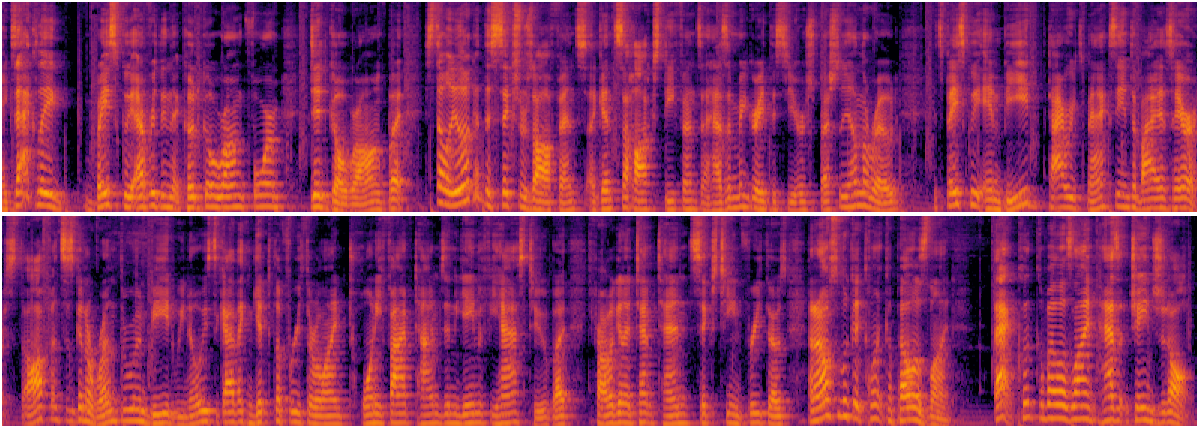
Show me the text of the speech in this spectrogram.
exactly basically everything that could go wrong for him did go wrong. But still, you look at the Sixers offense against the Hawks defense, it hasn't been great this year, especially on the road. It's basically Embiid, Tyrese Maxey, and Tobias Harris. The offense is going to run through Embiid. We know he's the guy that can get to the free throw line 25 times in a game if he has to, but he's probably going to attempt 10, 16 free throws. And I also look at Clint Capela's line. That Clint Capela's line hasn't changed at all.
